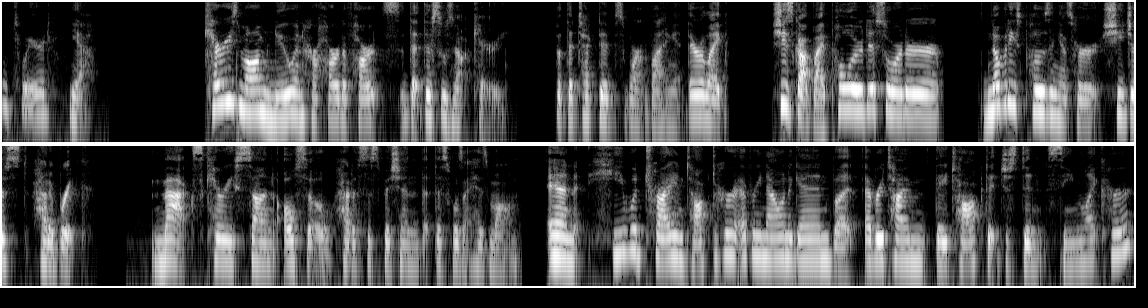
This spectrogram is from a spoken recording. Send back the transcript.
That's weird. Yeah. Cari's mom knew in her heart of hearts that this was not Cari, but detectives weren't buying it. They were like, she's got bipolar disorder. Nobody's posing as her. She just had a break. Max, Cari's son, also had a suspicion that this wasn't his mom. And he would try and talk to her every now and again, but every time they talked, it just didn't seem like her.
